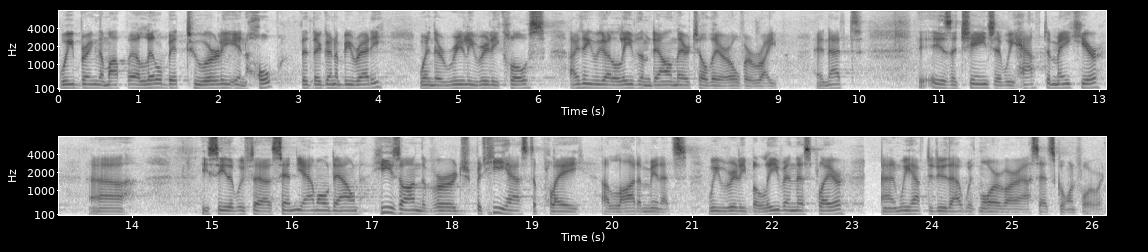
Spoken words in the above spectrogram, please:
we bring them up a little bit too early in hope that they're going to be ready when they're really, really close. I think we got to leave them down there till they're overripe. And that is a change that we have to make here. Uh, you see that we've uh, sent Yamo down. He's on the verge, but he has to play a lot of minutes. We really believe in this player. And we have to do that with more of our assets going forward.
